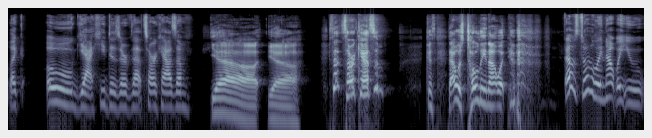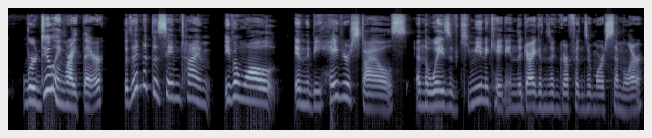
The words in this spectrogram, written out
Like, oh, yeah, he deserved that sarcasm. Yeah, yeah. Is that sarcasm? Because that was totally not what. That was totally not what you were doing right there. But then at the same time, even while in the behavior styles and the ways of communicating, the dragons and griffins are more similar,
